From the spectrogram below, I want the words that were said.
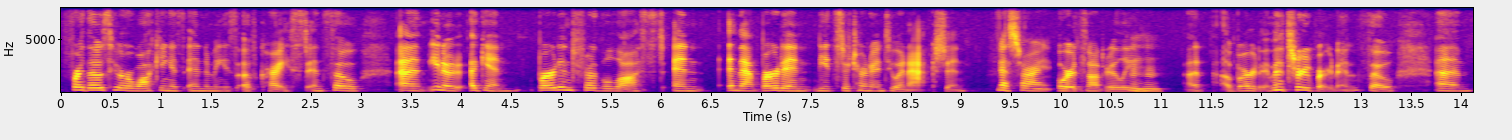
for those who are walking as enemies of Christ. And so um you know again burdened for the lost and and that burden needs to turn into an action That's right. or it's not really a, a burden, a true burden. So, um,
